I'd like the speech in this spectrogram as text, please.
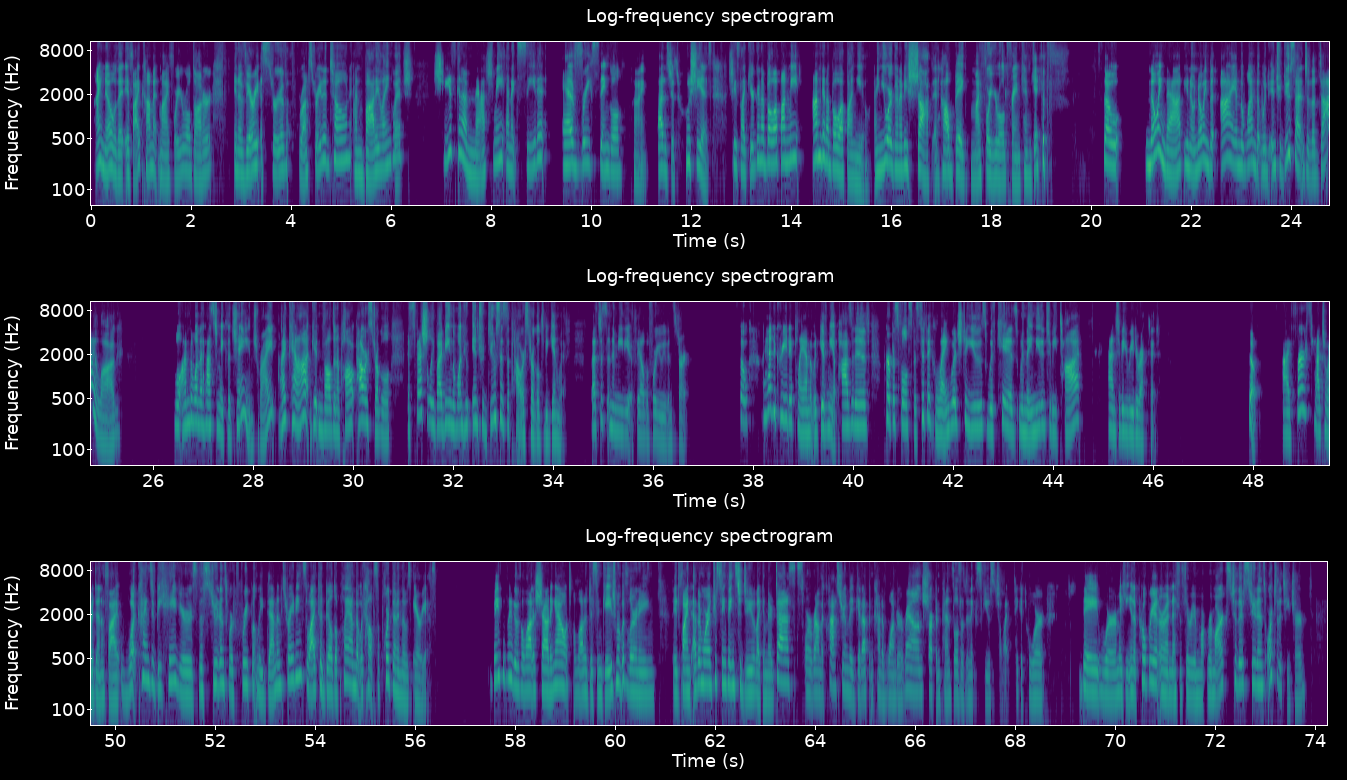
I know that if I come at my four year old daughter in a very assertive, frustrated tone and body language, she's going to match me and exceed it every single time. That is just who she is. She's like, You're going to bow up on me. I'm going to bow up on you. And you are going to be shocked at how big my four year old frame can get. so, knowing that, you know, knowing that I am the one that would introduce that into the dialogue well, I'm the one that has to make the change, right? I cannot get involved in a power struggle, especially by being the one who introduces the power struggle to begin with. That's just an immediate fail before you even start. So I had to create a plan that would give me a positive, purposeful, specific language to use with kids when they needed to be taught and to be redirected. I first had to identify what kinds of behaviors the students were frequently demonstrating so I could build a plan that would help support them in those areas. Basically, there was a lot of shouting out, a lot of disengagement with learning. They'd find other more interesting things to do, like in their desks or around the classroom. They'd get up and kind of wander around, sharpen pencils as an excuse to like take a tour. They were making inappropriate or unnecessary remarks to their students or to the teacher.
